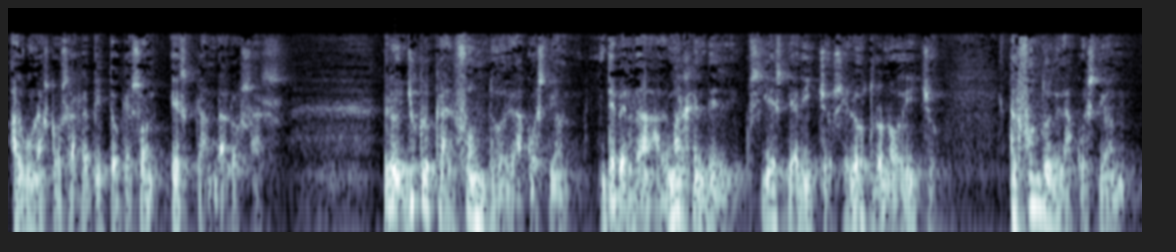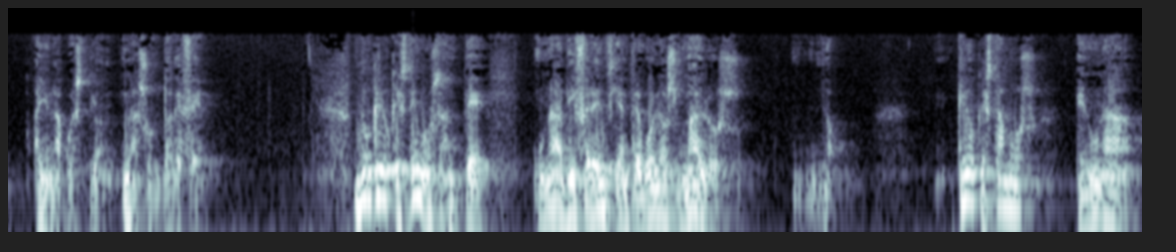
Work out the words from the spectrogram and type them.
algunas cosas, repito, que son escandalosas. Pero yo creo que al fondo de la cuestión, de verdad, al margen de si este ha dicho, si el otro no ha dicho, al fondo de la cuestión hay una cuestión, un asunto de fe. No creo que estemos ante una diferencia entre buenos y malos. No. Creo que estamos en una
